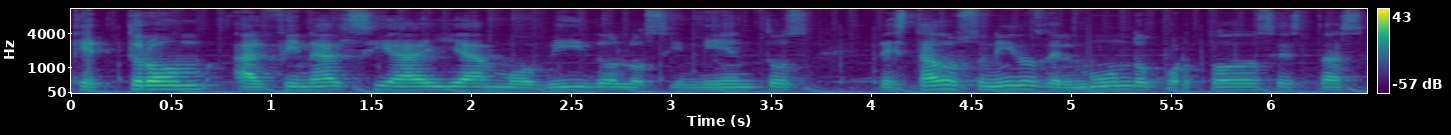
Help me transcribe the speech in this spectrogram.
que Trump al final sí haya movido los cimientos de Estados Unidos, del mundo, por todas estas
